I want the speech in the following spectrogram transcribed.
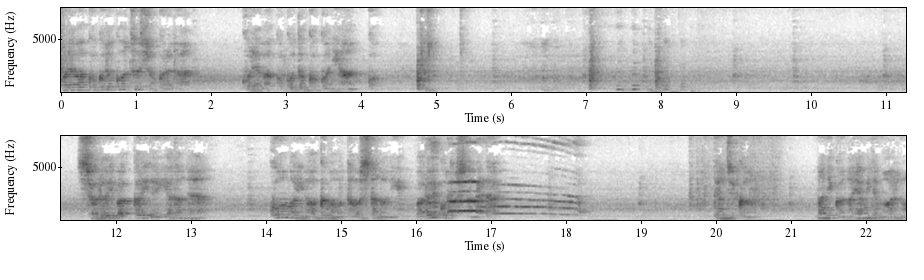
これは国土交通省からだ。これはこことここにハンコ書類ばっかりで嫌だね。コウモリの悪魔を倒したのに悪いことしたみたい。天智君何か悩みでもあるの？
